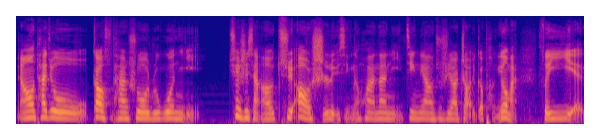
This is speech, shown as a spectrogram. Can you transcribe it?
然后他就告诉他说，如果你确实想要去奥什旅行的话，那你尽量就是要找一个朋友嘛。所以也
